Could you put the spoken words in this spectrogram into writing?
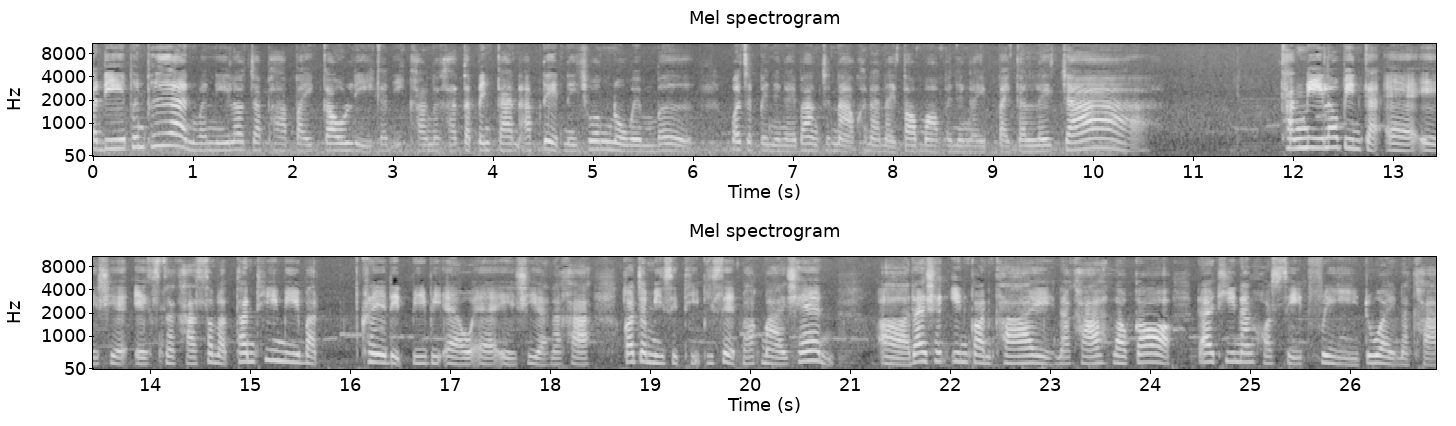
วัสดีเพื่อนๆ วันนี้เราจะพาไปเกาหลีกันอีกครั้งนะคะ แต่เป็นการอัปเดตในช่วงโนเวม ber ว่าจะเป็นยังไงบ้างจะหนาวขนาดไหนตอมอเป็นยังไงไปกันเลยจ้า ครั้งนี้เราบินกับ Air Asia X นะคะสำหรับท่านที่มีบัตรเครดิต BBL Air Asia นะคะ ก็จะมีสิทธิพิเศษมากมาย เช่นได้เช็คอินก่อนใครนะคะ แล้วก็ได้ที่นั่งฮอตซีทฟรีด้วยนะคะ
